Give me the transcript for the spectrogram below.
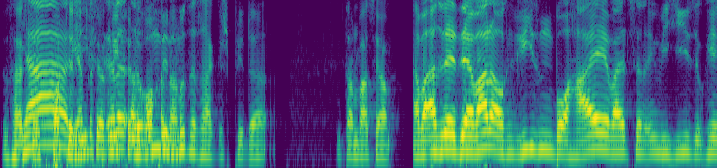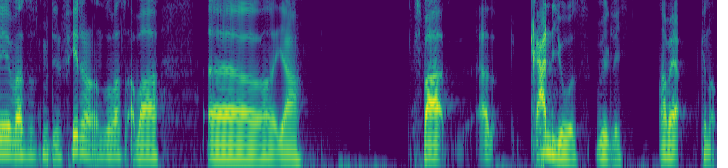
Das heißt, ja, der Spot, der lief irgendwie für also um den Muttertag gespielt, ja. Dann war es ja. Aber also der, der war da auch ein riesen Bohai, weil es dann irgendwie hieß, okay, was ist mit den Vätern und sowas, aber äh, ja. Es war also grandios, wirklich. Aber ja, genau.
